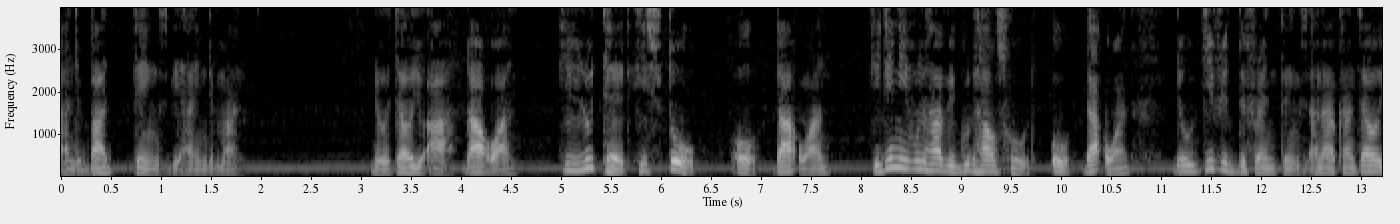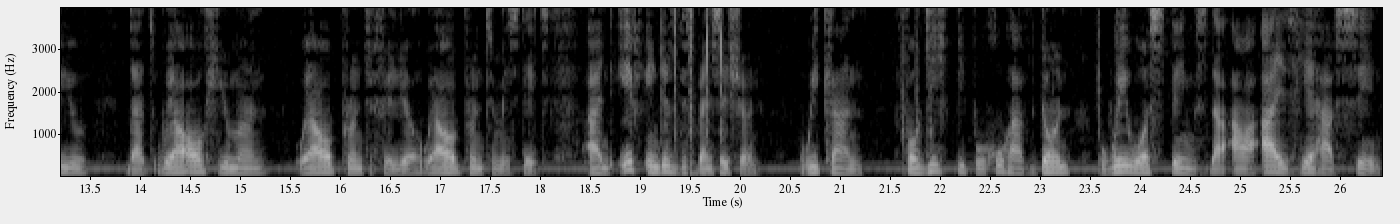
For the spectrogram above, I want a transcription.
and the bad things behind the man. They will tell you, ah, that one, he looted, he stole. Oh, that one, he didn't even have a good household. Oh, that one, they will give you different things. And I can tell you that we are all human, we are all prone to failure, we are all prone to mistakes. And if in this dispensation we can forgive people who have done way worse things that our eyes here have seen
